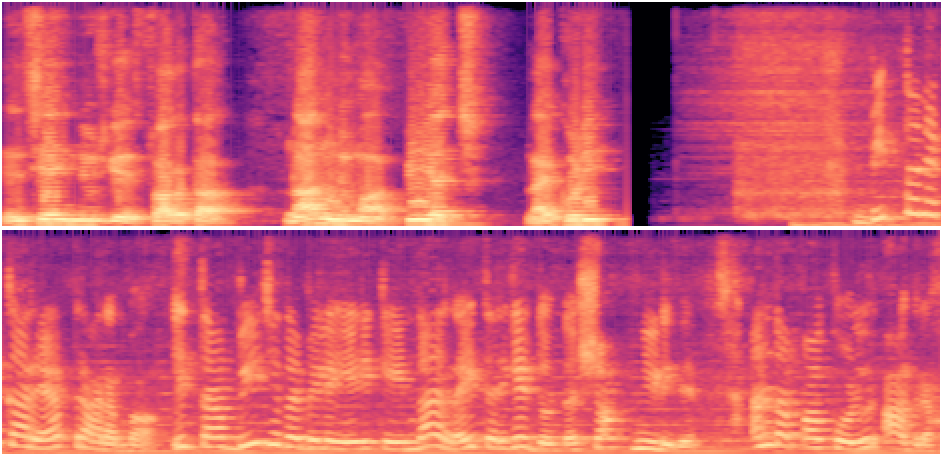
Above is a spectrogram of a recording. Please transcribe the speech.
ಎನ್ ಸಿ ಐ ನ್ಯೂಸ್ಗೆ ಸ್ವಾಗತ. ನಾನು ನಿಮ್ಮ ಪಿ ಎಚ್ ನಾಯ್ಕೋಡಿ. ಬಿತ್ತನೆ ಕಾರ್ಯ ಪ್ರಾರಂಭ. ಇತ್ತ ಬೀಜದ ಬೆಲೆ ಏರಿಕೆಯಿಂದ ರೈತರಿಗೆ ದೊಡ್ಡ ಶಾಕ್ ನೀಡಿದೆ. ಅಂದಪ್ಪ ಕೋಳೂರ್ ಆಗ್ರಹ.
